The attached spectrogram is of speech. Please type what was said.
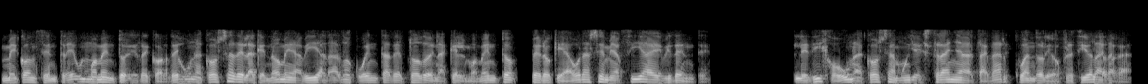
Me concentré un momento y recordé una cosa de la que no me había dado cuenta del todo en aquel momento, pero que ahora se me hacía evidente. Le dijo una cosa muy extraña a Tagar cuando le ofreció la daga.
